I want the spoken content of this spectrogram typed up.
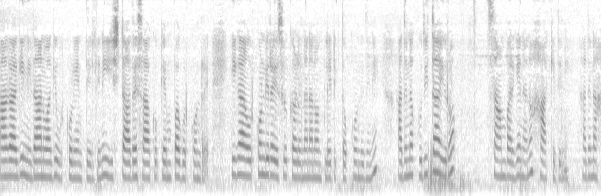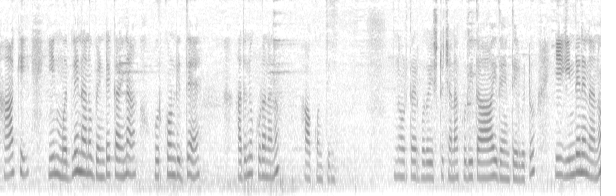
ಹಾಗಾಗಿ ನಿಧಾನವಾಗಿ ಹುರ್ಕೊಳ್ಳಿ ಅಂತ ಹೇಳ್ತೀನಿ. ಇಷ್ಟ ಆದರೆ ಸಾಕು, ಕೆಂಪಾಗಿ ಹುರ್ಕೊಂಡ್ರೆ. ಈಗ ಹುರ್ಕೊಂಡಿರೋ ಹೆಸ್ರು ಕಾಳನ್ನು ನಾನು ಒಂದು ಪ್ಲೇಟಿಗೆ ತೊಗೊಂಡಿದ್ದೀನಿ ಅದನ್ನು ಕುದಿತಾ ಇರೋ ಸಾಂಬಾರಿಗೆ ನಾನು ಹಾಕಿದ್ದೀನಿ. ಅದನ್ನು ಹಾಕಿ ಇನ್ನು ಮೊದಲೇ ನಾನು ಬೆಂಡೆಕಾಯಿನ ಹುರ್ಕೊಂಡಿದ್ದೆ, ಅದನ್ನು ಕೂಡ ನಾನು ಹಾಕ್ಕೊತೀನಿ ನೋಡ್ತಾ ಇರ್ಬೋದು ಎಷ್ಟು ಚೆನ್ನಾಗಿ ಕುದೀತಾ ಇದೆ ಅಂತ ಹೇಳ್ಬಿಟ್ಟು. ಈಗ ಹಿಂದೆನೇ ನಾನು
